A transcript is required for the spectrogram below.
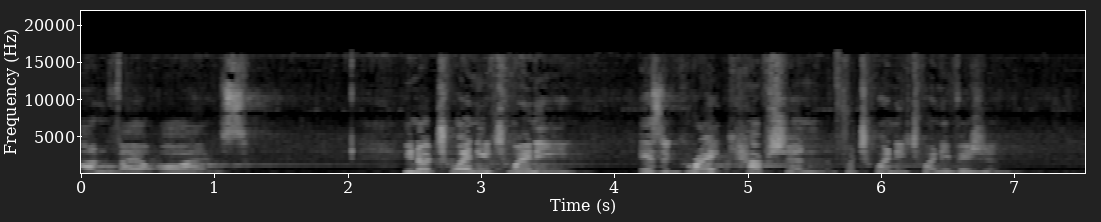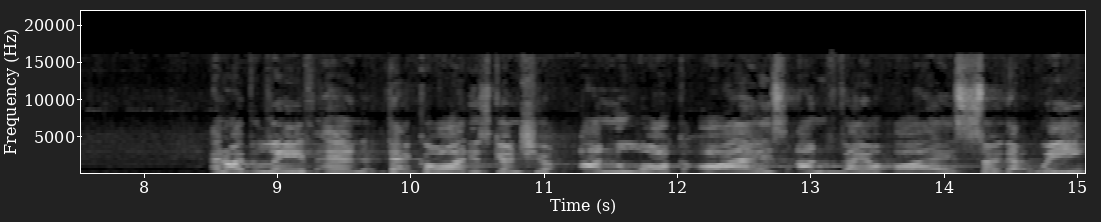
unveil eyes. You know, 2020 is a great caption for 2020 vision. And I believe and that God is going to unlock eyes, unveil eyes, so that we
